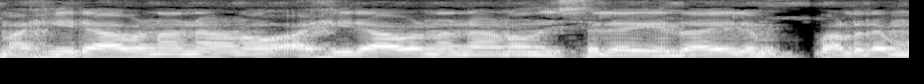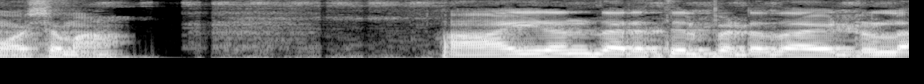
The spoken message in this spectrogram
മഹിരാവണനാണോ അഹിരാവണനാണോ നിശ്ചല ഏതായാലും വളരെ മോശമാണ്. ആയിരം തരത്തിൽപ്പെട്ടതായിട്ടുള്ള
